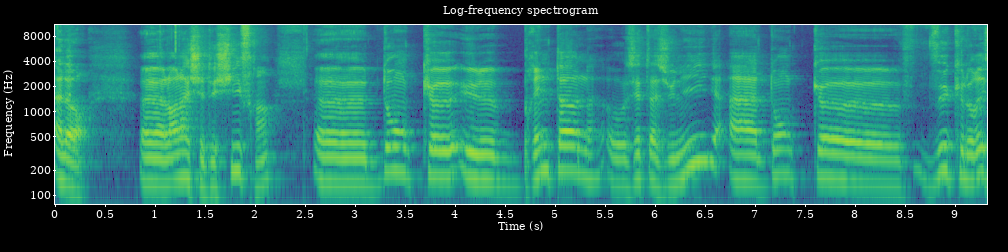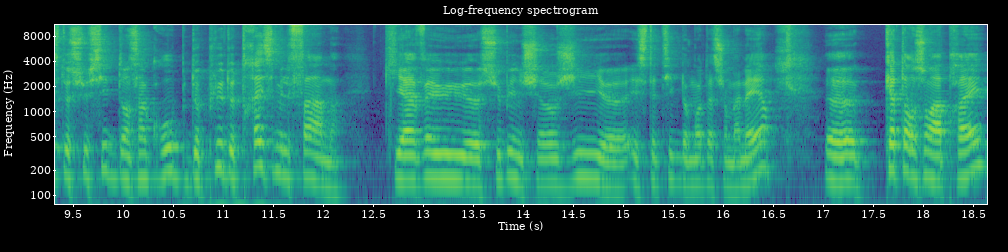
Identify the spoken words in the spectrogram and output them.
Alors, alors là, j'ai des chiffres. Hein. Euh, donc, euh, Brinton aux États-Unis a donc euh, vu que le risque de suicide dans un groupe de plus de 13 000 femmes qui avaient eu, subi une chirurgie esthétique d'augmentation mammaire, 14 ans après,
